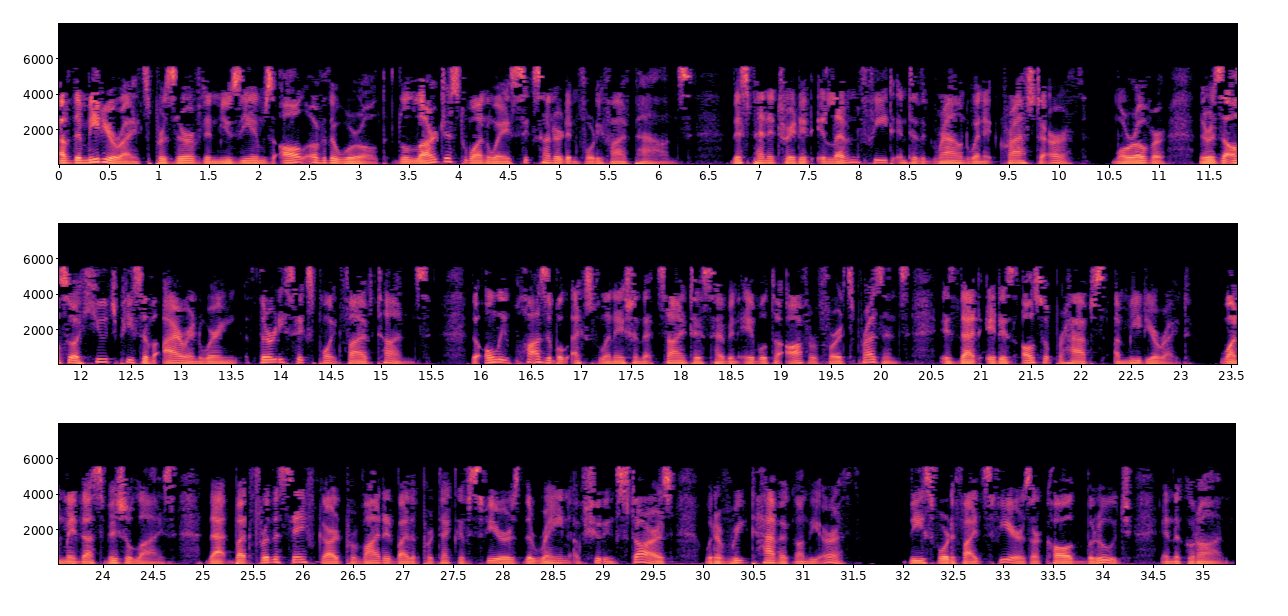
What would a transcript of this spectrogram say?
Of the meteorites preserved in museums all over the world, the largest one weighs 645 pounds. This penetrated 11 feet into the ground when it crashed to Earth. Moreover, there is also a huge piece of iron weighing 36.5 tons. The only plausible explanation that scientists have been able to offer for its presence is that it is also perhaps a meteorite. One may thus visualize that but for the safeguard provided by the protective spheres the rain of shooting stars would have wreaked havoc on the earth. These fortified spheres are called buruj in the Quran.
